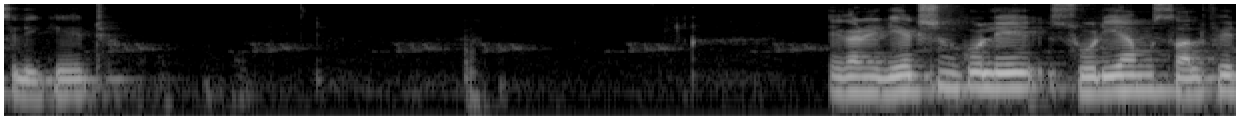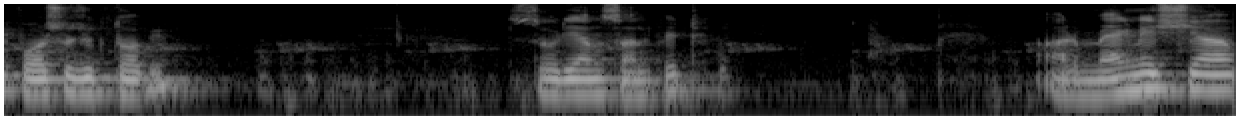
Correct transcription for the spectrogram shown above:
silicate. এখানে রিয়াকশন করলে সোডিয়াম সালফেট পরশযুক্ত হবে। সোডিয়াম সালফেট আর ম্যাগনেশিয়াম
